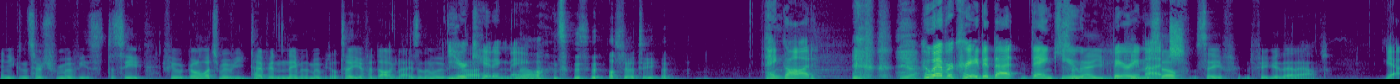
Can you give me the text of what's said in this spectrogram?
and you can search for movies to see if you're going to watch a movie. You type in the name of the movie, it'll tell you if a dog dies in the movie. You're kidding me. No, I'll show it to you. Thank God. Yeah. Whoever created that, thank you, so now you can very keep much. yourself safe and figure that out. Yeah.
